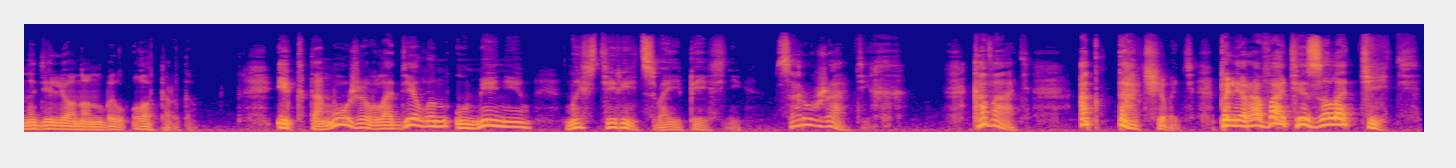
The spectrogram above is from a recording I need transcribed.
наделен он был отроду. И к тому же владел он умением мастерить свои песни, сооружать их, ковать, обтачивать, полировать и золотить.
